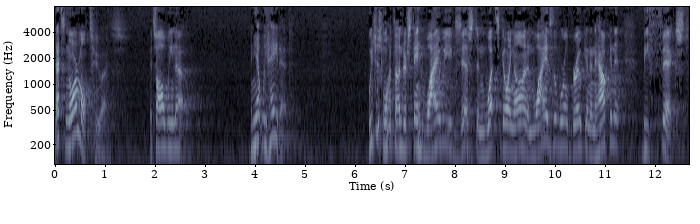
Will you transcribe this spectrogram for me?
that's normal to us. It's all we know. And yet we hate it. We just want to understand why we exist and what's going on and why is the world broken and how can it be fixed.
